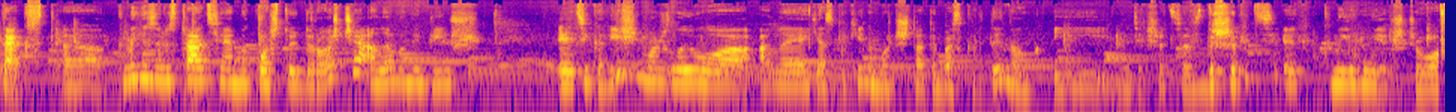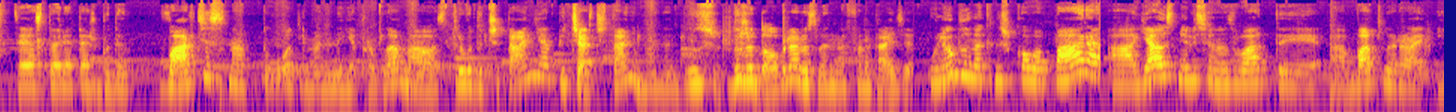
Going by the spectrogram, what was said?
текст. Е, Книги з ілюстраціями коштують дорожче, але вони більш е, цікавіші, можливо, але я спокійно можу читати без картинок, і навіть якщо це здешевить е, книгу, якщо ця історія теж буде вартісна, то для мене не є проблема. З приводу читання під час читання в мене дуже дуже добра розвинена фантазія. Улюблена книжкова пара. А я осмілюся назвати Батлера і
